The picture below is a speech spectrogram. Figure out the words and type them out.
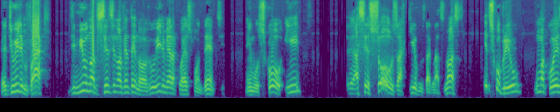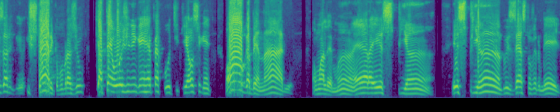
é, de William Vac, de 1999. O William era correspondente em Moscou e é, acessou os arquivos da Glasnost e descobriu uma coisa histórica para o Brasil que até hoje ninguém repercute, que é o seguinte: Olga Benário, uma alemã, era espiã, espiã do Exército Vermelho,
